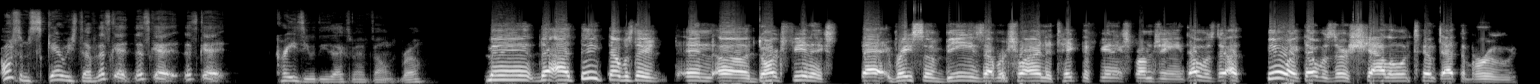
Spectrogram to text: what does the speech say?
I want some scary stuff. Let's get, let's get, let's get crazy with these X Men films, bro. Man, that, I think that was there in uh, Dark Phoenix. That race of beings that were trying to take the Phoenix from Jean. That was there. I feel like that was their shallow attempt at the Brood.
